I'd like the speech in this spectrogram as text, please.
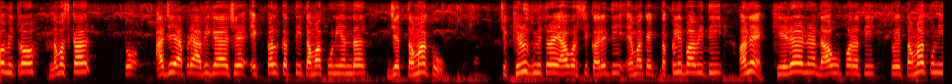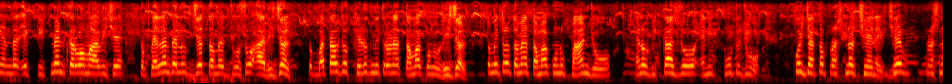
મિત્રો, નમસ્કાર. તો આજે આપણે આવી ગયા છે એક કલકત્તી તમાકુની અંદર, જે તમાકુ જે ખેડૂત મિત્રએ આ વર્ષે કરી હતી, એમાં કંઈક તકલીફ આવી હતી અને ખેડાના દાવ ઉપર હતી. તો એ તમાકુની અંદર એક ટ્રીટમેન્ટ કરવામાં આવી છે. તો પહેલાં પહેલું જે તમે જોશો આ રિઝલ્ટ તો બતાવજો ખેડૂત મિત્રોને તમાકુનું રિઝલ્ટ તો મિત્રો, તમે આ તમાકુનું પાન જુઓ, એનો વિકાસ જુઓ, એની ફૂટ જુઓ. કોઈ જાતનો પ્રશ્ન છે નહીં. છે પ્રશ્ન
